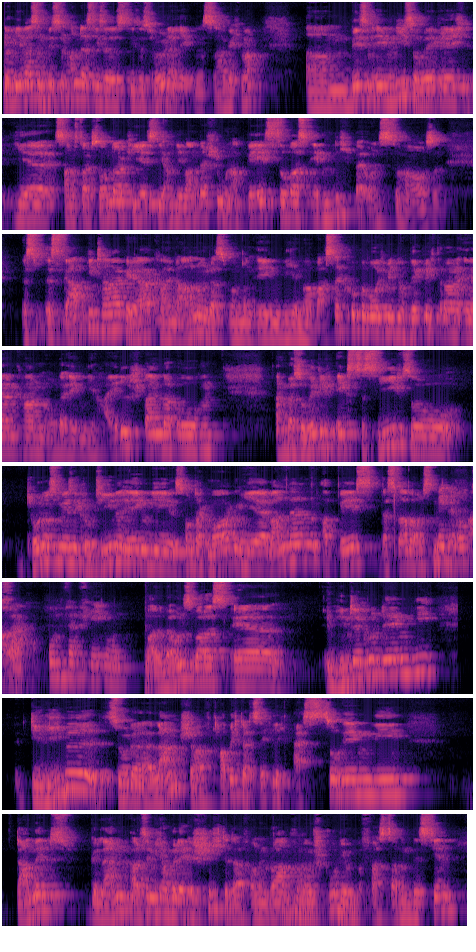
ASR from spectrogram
Bei mir war es ein bisschen anders, dieses, dieses Rhön-Erlebnis, sage ich mal. Ähm, wir sind eben nie so wirklich hier Samstag, Sonntag, hier jetzt die an die Wanderschuhe und ab Base, sowas eben nicht bei uns zu Hause. Es, es gab die Tage, ja, keine Ahnung, das waren dann irgendwie immer Wasserkuppe, wo ich mich noch wirklich daran erinnern kann, oder irgendwie Heidelstein da oben. Aber so wirklich exzessiv, so turnusmäßig Routine, irgendwie Sonntagmorgen hier wandern, ab Base, das war bei uns nicht Mit der Fall. Rucksack und Verpflegung. Weil bei uns war das eher im Hintergrund irgendwie. Die Liebe zu der Landschaft habe ich tatsächlich erst so irgendwie damit gelernt, als ich mich auch mit der Geschichte davon im Rahmen von meinem Studium befasst habe, ein bisschen.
